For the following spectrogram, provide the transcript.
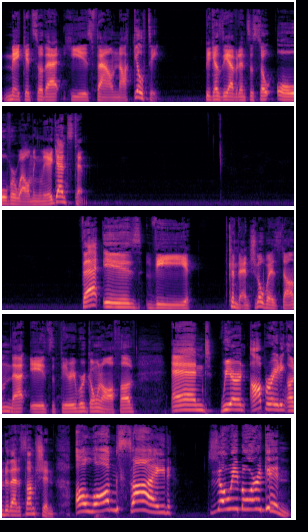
make it so that he is found not guilty because the evidence is so overwhelmingly against him. That is the conventional wisdom. That is the theory we're going off of. And we are operating under that assumption alongside Zoe Morgan.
